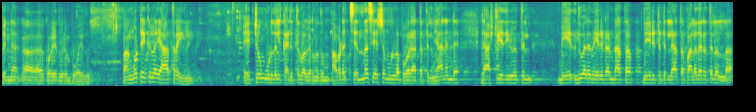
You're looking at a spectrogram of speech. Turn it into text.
പിന്നെ കുറേ ദൂരം പോയത്. അപ്പം അങ്ങോട്ടേക്കുള്ള യാത്രയിൽ ഏറ്റവും കൂടുതൽ കരുത്ത് പകർന്നതും അവിടെ ചെന്ന ശേഷമുള്ള പോരാട്ടത്തിൽ ഞാൻ എന്റെ രാഷ്ട്രീയ ജീവിതത്തിൽ നേ ഇതുവരെ നേരിടണ്ടാത്ത നേരിട്ടിട്ടില്ലാത്ത പലതരത്തിലുള്ള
